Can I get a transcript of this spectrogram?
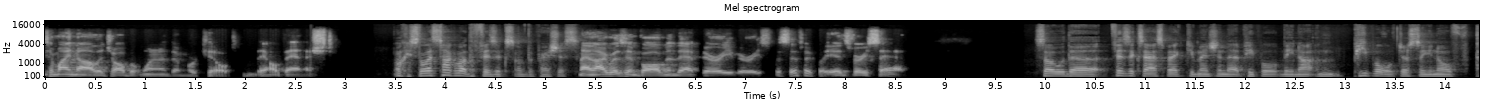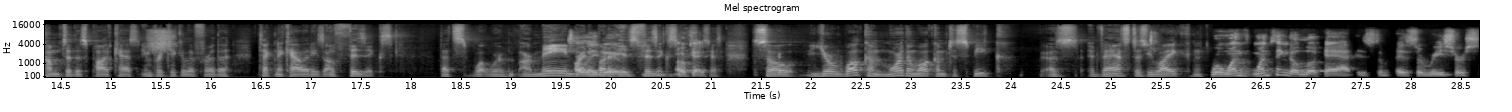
to my knowledge, all but one of them were killed. They all vanished. Okay, so let's talk about the physics of the precious. And I was involved in that very, very specifically. It's very sad. So the physics aspect, you mentioned that people may not people, just so you know, come to this podcast in particular for the technicalities of physics that's what we're our main bread oh, and butter do. is physics. Yes, okay. Yes, yes. So you're welcome, more than welcome to speak as advanced as you like. Well, one one thing to look at is the is the research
